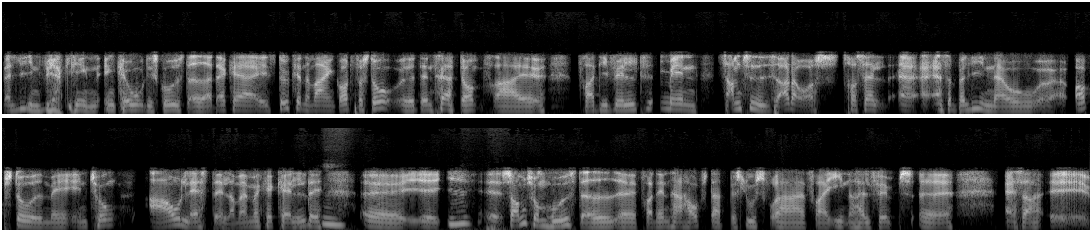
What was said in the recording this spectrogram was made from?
Berlin virkelig en, en kaotisk hovedstad, og der kan jeg et stykke hen ad vejen godt forstå øh, den her dom fra, øh, fra de vælt. Men samtidig så er der også trods alt, altså Berlin er jo øh, opstået med en tung arvelast, eller hvad man kan kalde det, mm. øh, i øh, som som hovedstad øh, fra den her Hauptstadtbeslutning fra, fra 91. Øh, altså, øh,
